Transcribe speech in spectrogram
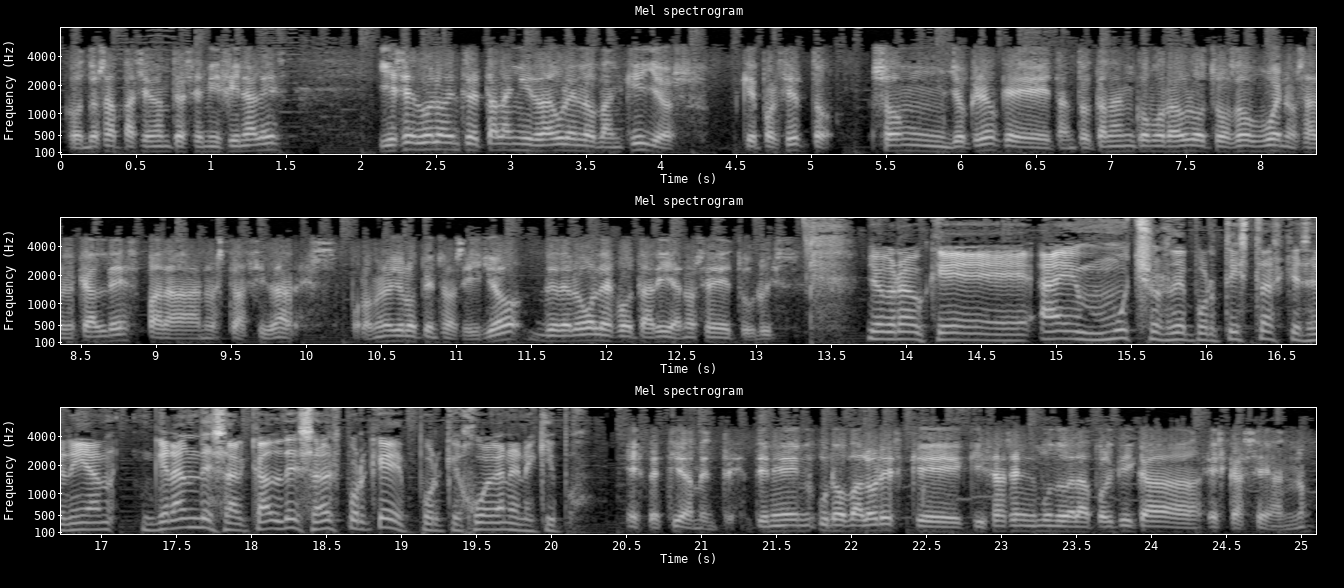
con dos apasionantes semifinales y ese duelo entre Talan y Raúl en los banquillos que por cierto son, yo creo que tanto Talán como Raúl, otros dos buenos alcaldes para nuestras ciudades. Por lo menos yo lo pienso así. Yo, desde luego, les votaría, no sé tú, Luis. Yo creo que hay muchos deportistas que serían grandes alcaldes. ¿Sabes por qué? Porque juegan en equipo. Efectivamente. Tienen unos valores que quizás en el mundo de la política escasean, ¿no?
